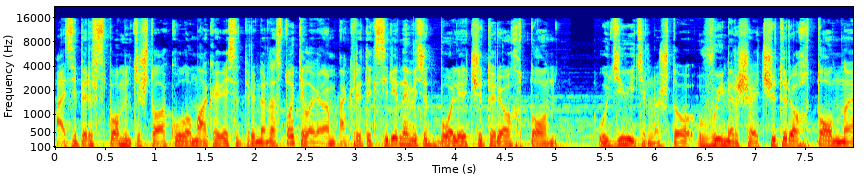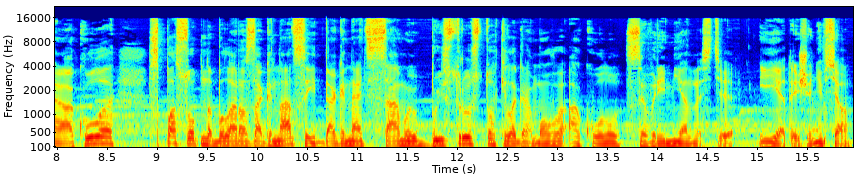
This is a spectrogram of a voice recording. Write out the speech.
А теперь вспомните, что акула Мака весит примерно 100 кг, а критоксерина весит более 4 тонн. Удивительно, что вымершая четырехтонная акула способна была разогнаться и догнать самую быструю 100-килограммовую акулу современности. И это еще не все.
